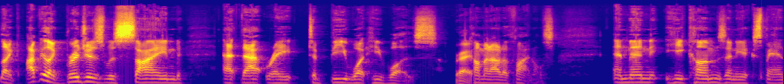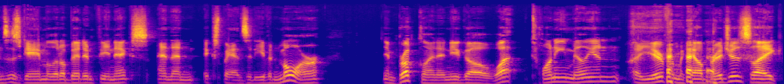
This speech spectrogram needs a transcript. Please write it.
like I feel like Bridges was signed at that rate to be what he was right coming out of the finals. And then he comes and he expands his game a little bit in Phoenix and then expands it even more in Brooklyn. And you go, what, 20 million a year for Mikal Bridges? Like,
